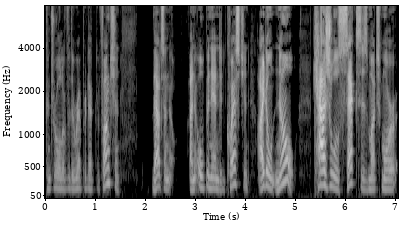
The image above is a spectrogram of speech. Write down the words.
control over the reproductive function? That's an an open-ended question. I don't know. Casual sex is much more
